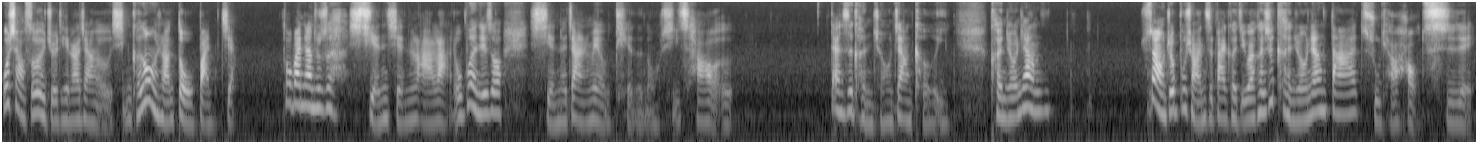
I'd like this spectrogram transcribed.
我小时候也觉得甜辣酱恶心，可是我很喜欢豆瓣酱，豆瓣酱就是咸咸辣辣的，我不能接受咸的酱里面有甜的东西，超恶。但是肯琼酱可以，肯琼酱虽然我就不喜欢吃麦克鸡块，可是肯琼酱搭薯条好吃诶，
